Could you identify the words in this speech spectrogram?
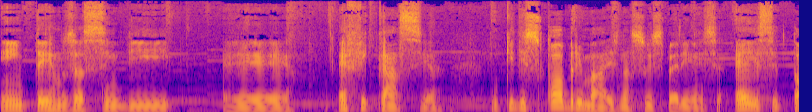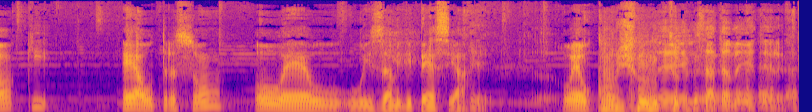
em termos assim de é, eficácia, o que descobre mais na sua experiência? É esse toque? É a ultrassom? Ou é o, o exame de PSA? É. Ou é o conjunto? É, exatamente, era.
